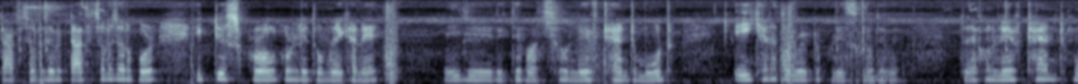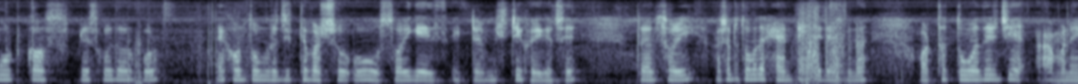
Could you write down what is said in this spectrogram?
টাচে চলে যাবে। টাচে চলে যাওয়ার পর একটু স্ক্রল করলে তোমরা এখানে এই যে দেখতে পাচ্ছ লেফট হ্যান্ড মোড এইখানে তোমরা একটা প্রেস করে দেবে। তো এখন লেফট হ্যান্ড মোড কস প্রেস করে দেওয়ার পর, এখন তোমরা জিততে পারছ ও সরি গেস একটা মিস্টেক হয়ে গেছে। তো আই এম সরি আসলে তোমাদের হ্যান্ডটাই সাইডে আসবে না। অর্থাৎ তোমাদের যে মানে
